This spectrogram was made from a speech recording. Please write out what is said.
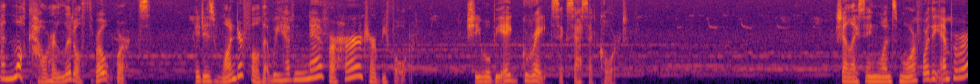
And look how her little throat works. It is wonderful that we have never heard her before she will be a great success at court. Shall I sing once more for the Emperor?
